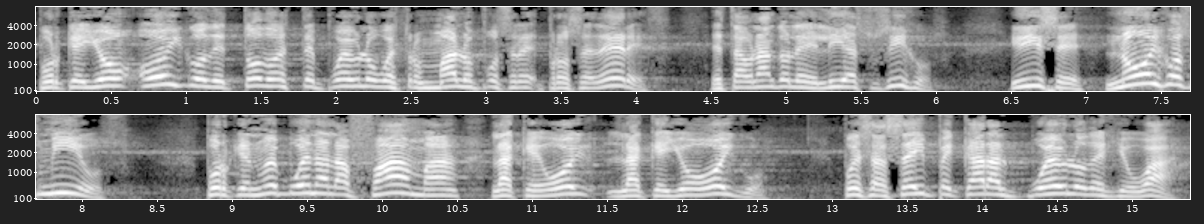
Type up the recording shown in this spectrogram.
Porque yo oigo de todo este pueblo vuestros malos procederes. Está hablándole Elías a sus hijos. Y dice, no hijos míos, porque no es buena la fama la que, la que yo oigo, pues hacéis pecar al pueblo de Jehová.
